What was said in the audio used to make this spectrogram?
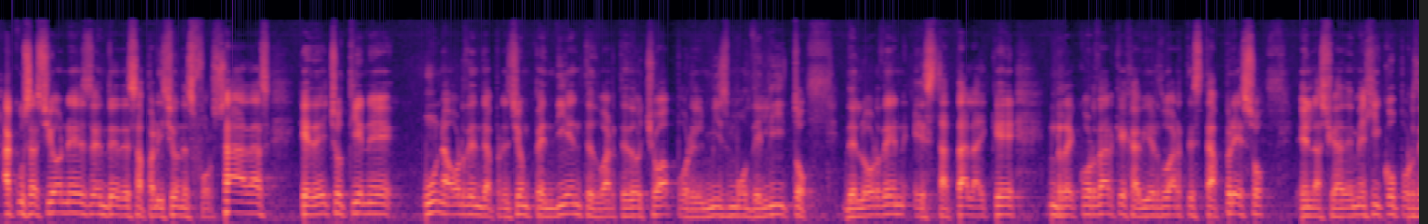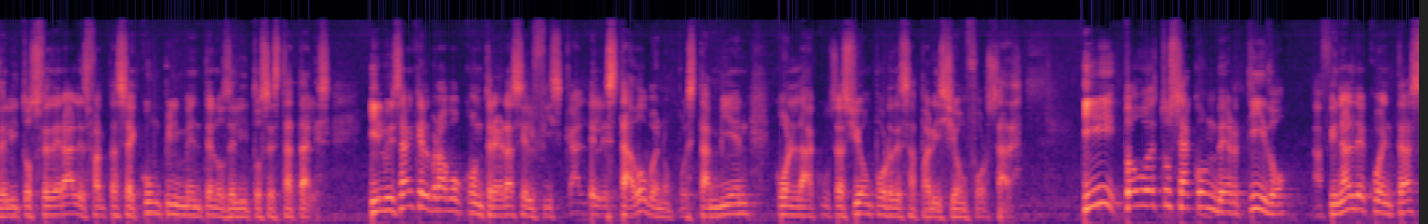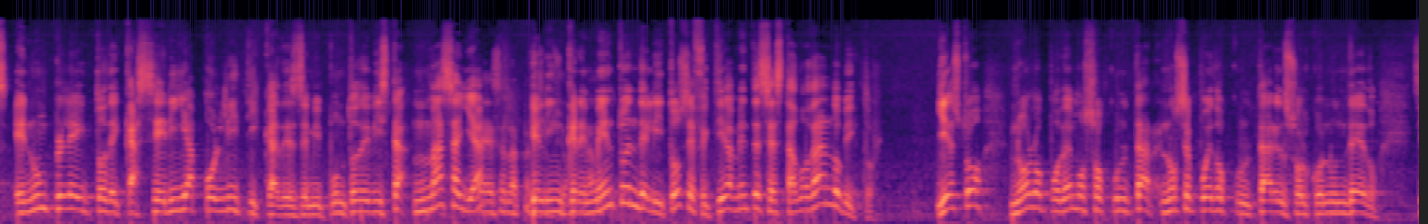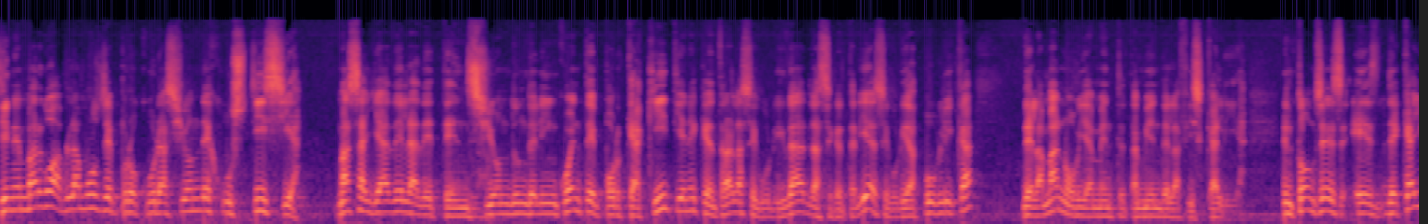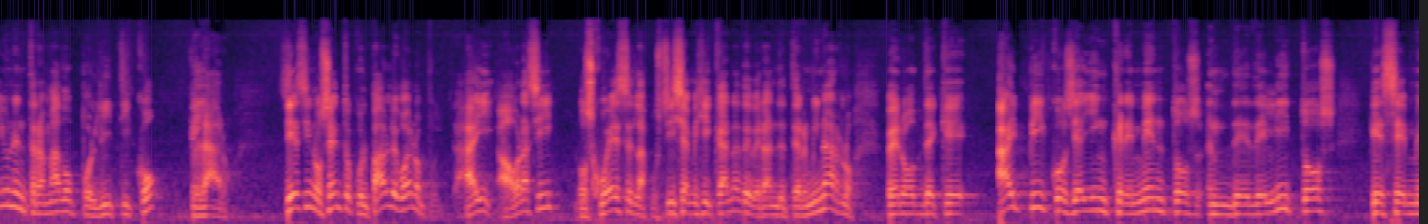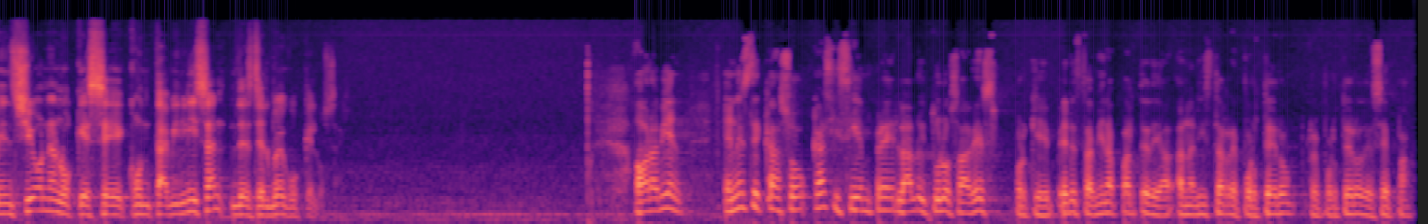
Acusaciones de desapariciones forzadas, que de hecho tiene una orden de aprehensión pendiente Duarte de Ochoa por el mismo delito del orden estatal. Hay que recordar que Javier Duarte está preso en la Ciudad de México por delitos federales, falta se cumplimenten los delitos estatales. Y Luis Ángel Bravo Contreras, el fiscal del Estado, bueno, pues también con la acusación por desaparición forzada. Y todo esto se ha convertido, a final de cuentas, en un pleito de cacería política desde mi punto de vista, más allá que el incremento en delitos efectivamente se ha estado dando, Víctor. Y esto no lo podemos ocultar, no se puede ocultar el sol con un dedo. Sin embargo, hablamos de procuración de justicia más allá de la detención de un delincuente, porque aquí tiene que entrar la seguridad, la Secretaría de Seguridad Pública, de la mano obviamente también de la Fiscalía. Entonces, es, de que hay un entramado político, claro. Si es inocente o culpable, bueno, pues ahora sí, los jueces, la justicia mexicana deberán determinarlo, pero de que hay picos y hay incrementos de delitos que se mencionan o que se contabilizan, desde luego que los hay. Ahora bien, en este caso, casi siempre, Lalo, y tú lo sabes, porque eres también aparte de analista reportero, reportero de CEPA,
